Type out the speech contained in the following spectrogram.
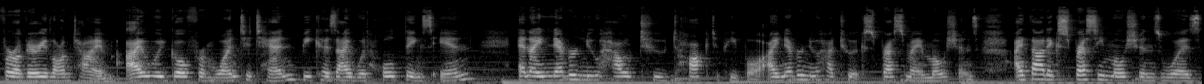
for a very long time. I would go from 1 to 10 because I would hold things in and I never knew how to talk to people. I never knew how to express my emotions. I thought expressing emotions was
